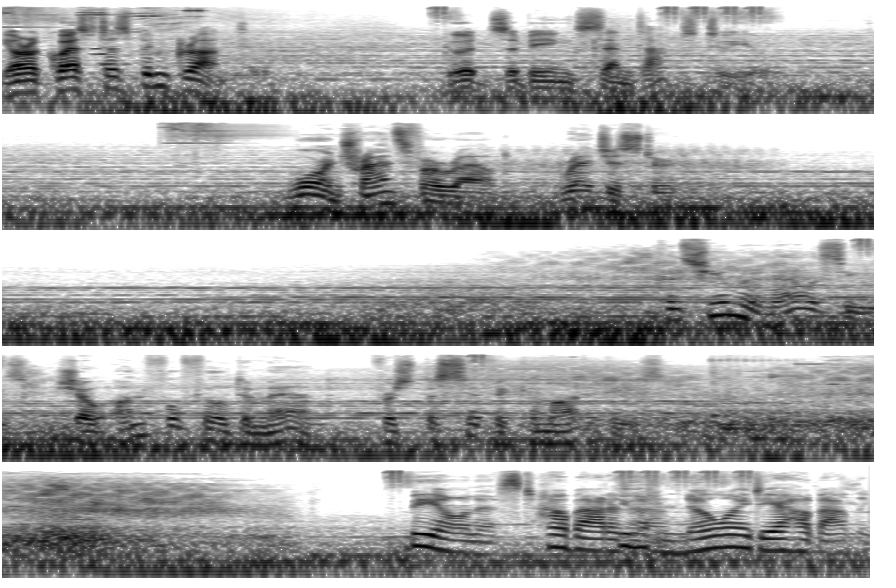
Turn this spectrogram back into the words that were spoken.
Your request has been granted. Goods are being sent out to you. Warren transfer route registered. Consumer analyses show unfulfilled demand for specific commodities. Be honest. How bad is You it? have no idea how badly.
